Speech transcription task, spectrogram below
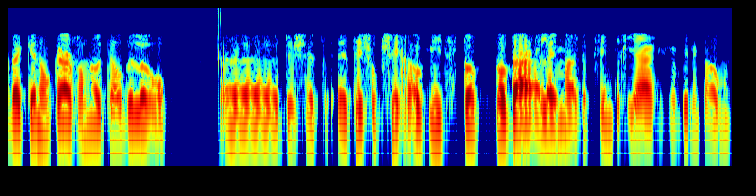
wij kennen elkaar van Hotel de La dus het, het is op zich ook niet dat, dat daar alleen maar de 20-jarigen binnenkomen.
